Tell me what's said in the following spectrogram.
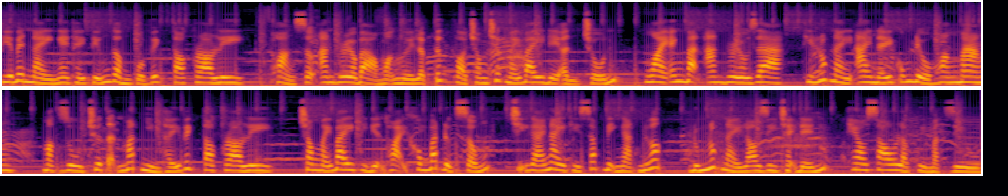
Phía bên này nghe thấy tiếng gầm của Victor Crowley, hoảng sợ Andrew bảo mọi người lập tức vào trong chiếc máy bay để ẩn trốn. Ngoài anh bạn Andrew ra, thì lúc này ai nấy cũng đều hoang mang. Mặc dù chưa tận mắt nhìn thấy Victor Crowley, trong máy bay thì điện thoại không bắt được sống, chị gái này thì sắp bị ngạt nước. Đúng lúc này Logi chạy đến, theo sau là quỷ mặt dìu.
